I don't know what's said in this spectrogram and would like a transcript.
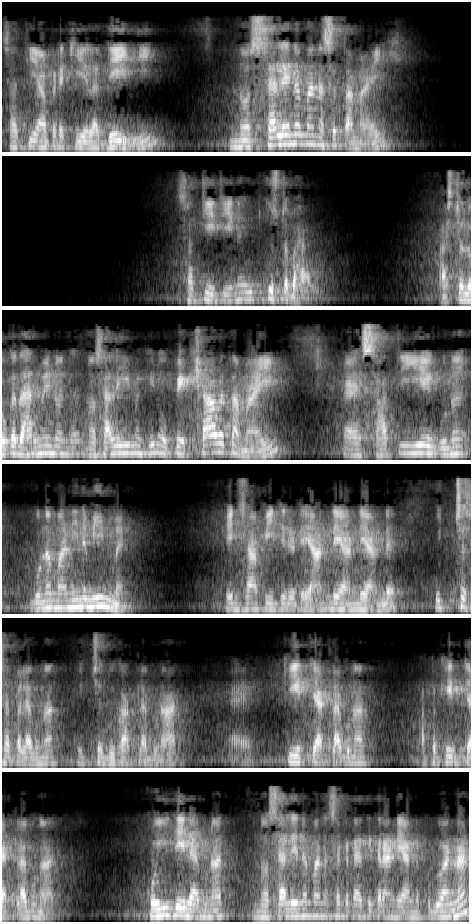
සතිය අපිට කියලා දෙයි නොසැලෙන මනස තමයි සතියේ තියෙන උත්කෘෂ්ඨ භාවය. අෂ්ටලෝක ධර්මයේ නොසැලීම කියන උපේක්ෂාව තමයි සතියේ ಗುಣ ಗುಣ මනින මිම්ම. ඒ නිසා පීතිරට යන්න යන්න යන්න උච්ච සැප ලැබුණත් උච්ච දුකක් ලැබුණත් කීර්තියක් ලැබුණත් අපකීර්තියක් ලැබුණත් කොයි දේ ලැබුණත් නොසැලෙන මනසකට ඇති කරන්න යන්න පුළුවන් නම්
